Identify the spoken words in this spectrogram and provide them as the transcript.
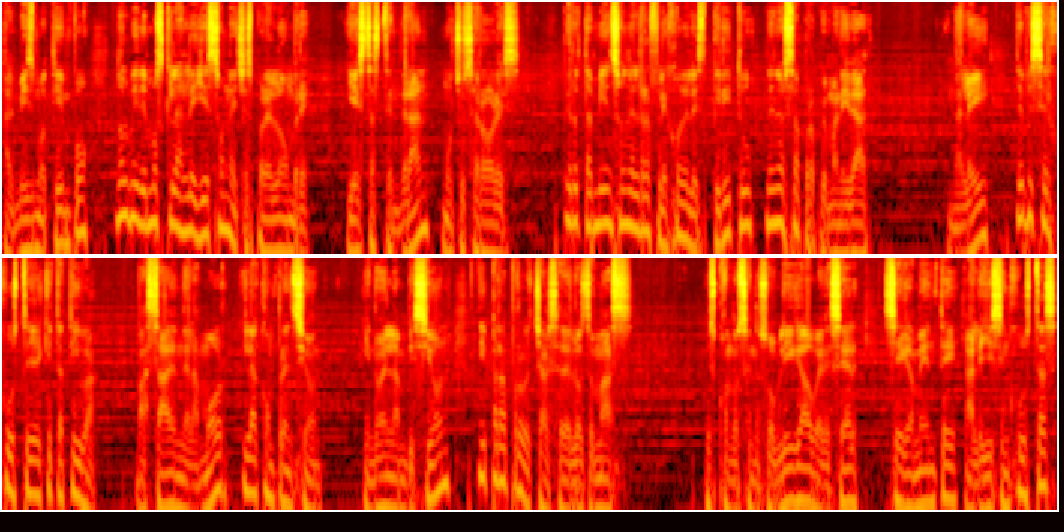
Al mismo tiempo, no olvidemos que las leyes son hechas por el hombre, y éstas tendrán muchos errores, pero también son el reflejo del espíritu de nuestra propia humanidad. Una ley debe ser justa y equitativa, basada en el amor y la comprensión, y no en la ambición ni para aprovecharse de los demás. Pues cuando se nos obliga a obedecer ciegamente a leyes injustas,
